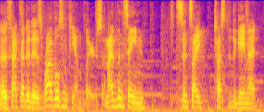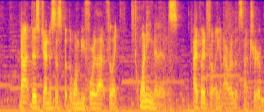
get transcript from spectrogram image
Uh, the fact that it is rivals and PM players. And I've been saying since I tested the game at not this Genesis, but the one before that for like 20 minutes. I played for like an hour, that's not true.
